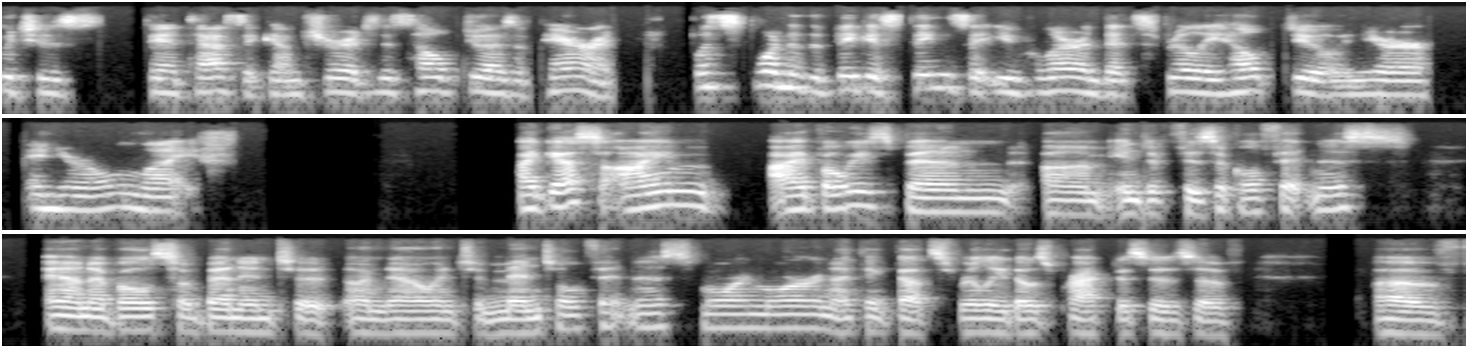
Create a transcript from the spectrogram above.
which is fantastic. I'm sure it has helped you as a parent. What's one of the biggest things that you've learned that's really helped you in your in your own life? I guess I'm I've always been um, into physical fitness and I've also been into I'm now into mental fitness more and more, and I think that's really those practices of of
